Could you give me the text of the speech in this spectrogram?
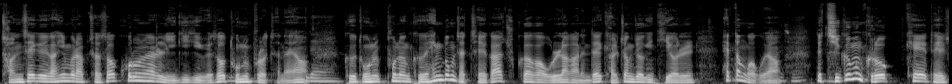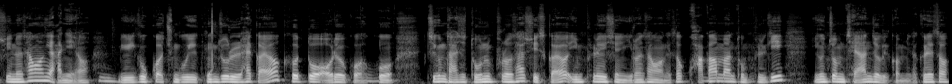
전 세계가 힘을 합쳐서 코로나를 이기기 위해서 돈을 풀었잖아요. 네. 그 돈을 푸는 그 행동 자체가 주가가 올라가는데 결정적인 기여를 했던 거고요. 맞아요. 근데 지금은 그렇게 될 수 있는 상황이 아니에요. 음. 미국과 중국이 공조를 할까요? 그것도 어려울 것 같고 지금 다시 돈을 풀어 살수 있을까요? 인플레이션 이런 상황에서 과감한 돈 풀기 이건 좀 제한적일 겁니다. 그래서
